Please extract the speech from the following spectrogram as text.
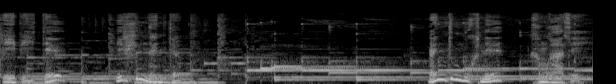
бие биедээ эрхэм нандин. Нандин бүхнээ хамгаалъя.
